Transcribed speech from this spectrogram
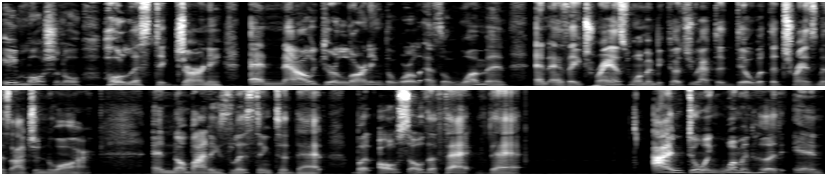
emotional, holistic journey. And now you're learning the world as a woman and as a trans woman because you have to deal with the trans misogynoir. And nobody's listening to that. But also the fact that I'm doing womanhood in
